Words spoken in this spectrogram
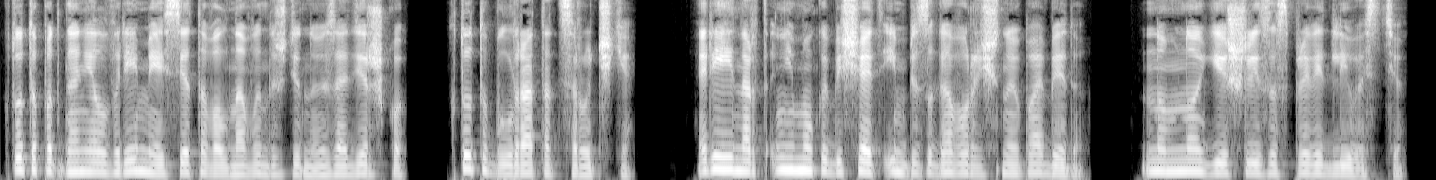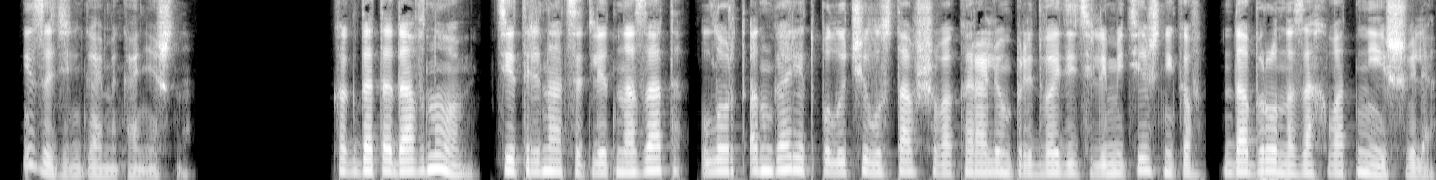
Кто-то подгонял время и сетовал на вынужденную задержку, кто-то был рад отсрочке. Рейнард не мог обещать им безоговорочную победу, но многие шли за справедливостью. И за деньгами, конечно. Когда-то давно, те 13 лет назад, лорд Ангарет получил уставшего королем предводителя мятежников добро на захват Нейшвиля.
